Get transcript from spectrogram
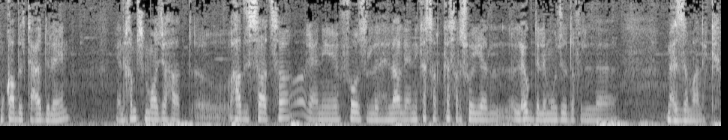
مقابل تعادلين. يعني خمس مواجهات. هذه السادسة يعني فوز للهلال يعني كسر كسر شوية العقدة اللي موجودة في مع الزمالك.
